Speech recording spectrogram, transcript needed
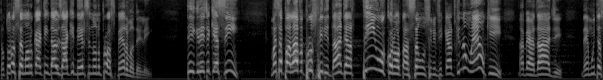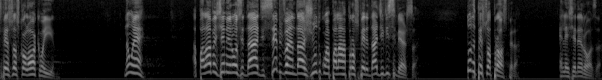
Então toda semana o cara tem que dar o Isaac dele, senão não prospera, Vanderlei. Tem igreja que é assim. Mas a palavra prosperidade, ela tem uma conotação, um significado que não é o que, na verdade, né, muitas pessoas colocam aí. Não é. A palavra generosidade sempre vai andar junto com a palavra prosperidade e vice-versa. Toda pessoa próspera, ela é generosa.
